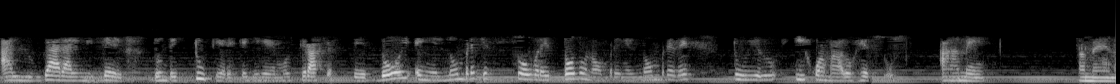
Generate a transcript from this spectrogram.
al lugar, al nivel donde tú quieres que lleguemos. Gracias te doy en el nombre que sobre todo nombre, en el nombre de tu Hijo amado Jesús. Amén. Amén.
